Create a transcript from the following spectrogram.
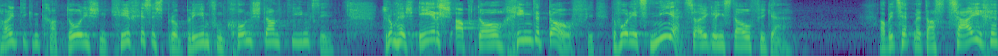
heutigen katholischen Kirche, es ist das Problem von Konstantin. Darum hast du erst ab da Kindertaufe. Davor jetzt nie Säuglingstaufe gegeben. Aber jetzt hat man das Zeichen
